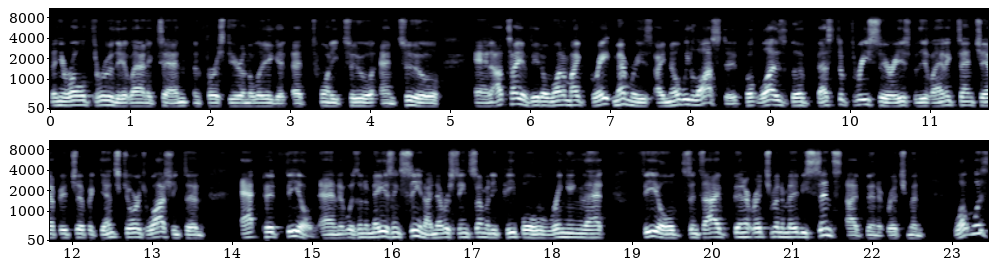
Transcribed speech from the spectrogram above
Then you rolled through the Atlantic 10 and first year in the league at, at 22 and 2. And I'll tell you, Vito, one of my great memories, I know we lost it, but was the best of three series for the Atlantic 10 championship against George Washington at Pitt Field. And it was an amazing scene. I never seen so many people ringing that field since I've been at Richmond and maybe since I've been at Richmond. What was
